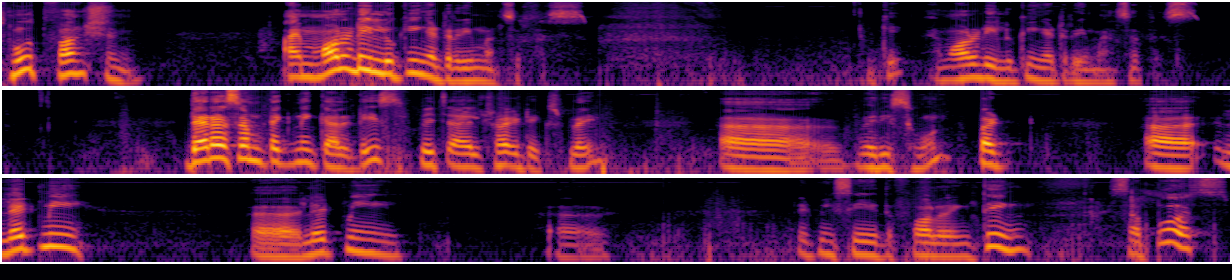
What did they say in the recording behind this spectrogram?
smooth function I am already looking at a Riemann surface. Okay I am already looking at a Riemann surface. There are some technicalities which I will try to explain uh, very soon but uh, let me uh, let me uh, let me say the following thing. Suppose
